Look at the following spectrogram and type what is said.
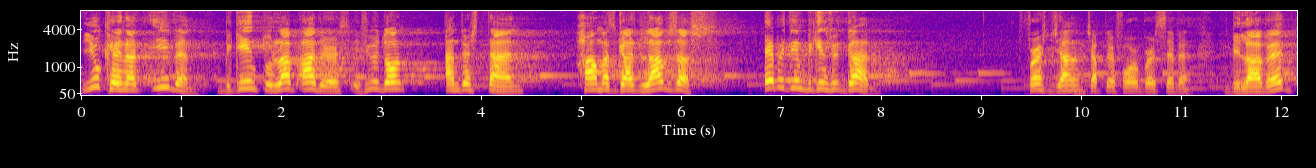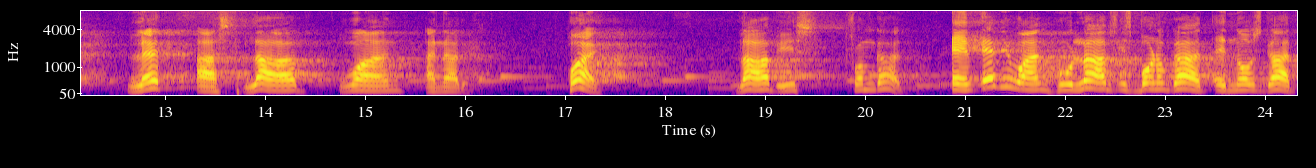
You cannot even begin to love others if you don't understand how much God loves us. Everything begins with God. 1 John chapter 4 verse 7. Beloved, let us love one another. Why? Love is from God. And everyone who loves is born of God and knows God.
